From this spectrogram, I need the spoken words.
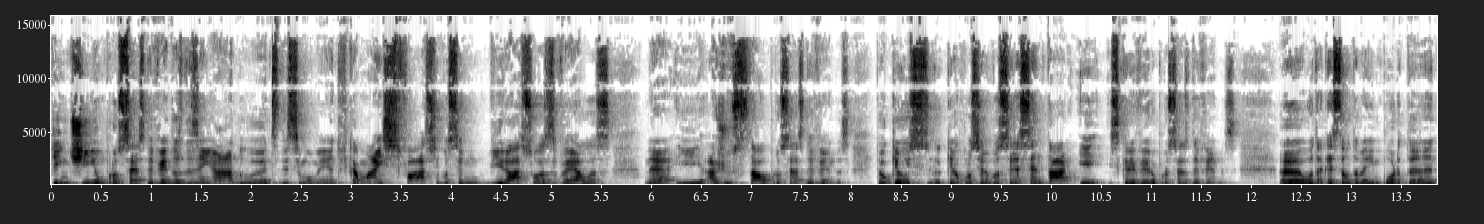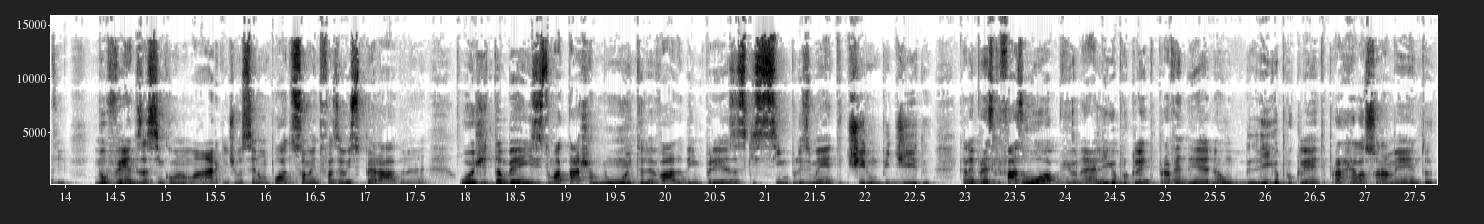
quem tinha um processo de vendas desenhado antes desse momento, fica mais fácil você virar suas velas né, e ajustar o processo de vendas. Então, o que eu, o que eu aconselho você é sentar e escrever o processo de vendas. Uh, outra questão também importante no vendas, assim como no marketing, você não pode somente fazer o esperado. Né? Hoje também existe uma taxa muito elevada de empresas que simplesmente tiram um pedido. Aquela empresa que faz o óbvio, né? liga para o cliente para vender, não liga para o cliente para relacionamento,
